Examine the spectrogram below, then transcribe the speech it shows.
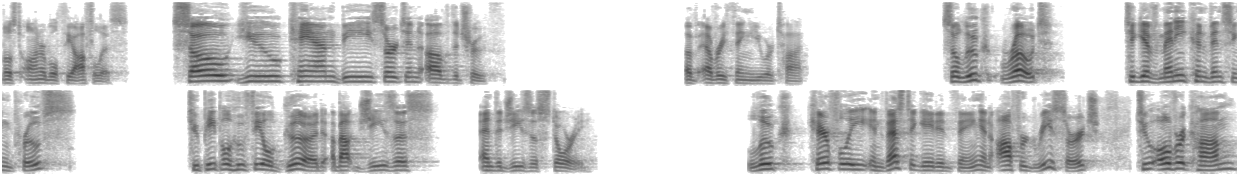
most honorable Theophilus, so you can be certain of the truth of everything you were taught. So Luke wrote to give many convincing proofs to people who feel good about Jesus and the Jesus story. Luke carefully investigated thing and offered research to overcome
